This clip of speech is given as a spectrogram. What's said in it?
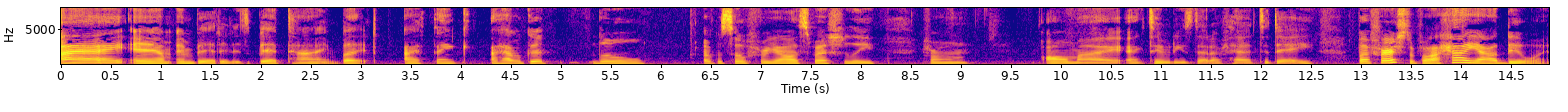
I am in bed. It is bedtime, but I think I have a good little episode for y'all, especially from all my activities that I've had today. But first of all, how y'all doing?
